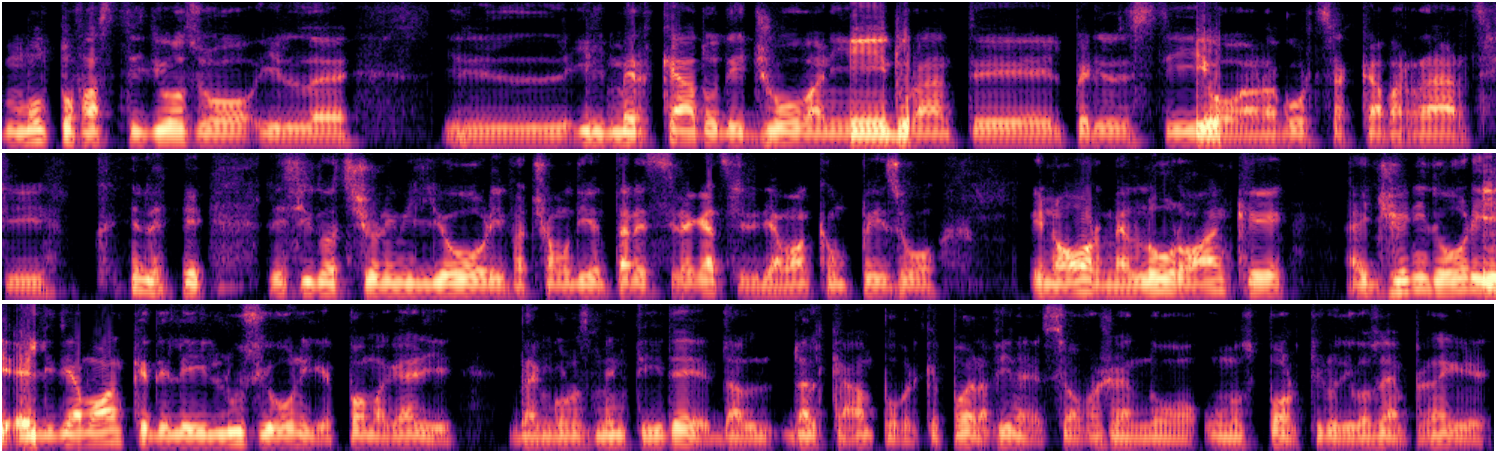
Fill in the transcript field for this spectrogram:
molto fastidioso il il, il, mercato dei giovani durante il periodo estivo è una corsa a caparrarsi le, le situazioni migliori, facciamo diventare questi ragazzi, gli diamo anche un peso enorme a loro, anche ai genitori e gli diamo anche delle illusioni che poi magari vengono smentite dal, dal campo, perché poi alla fine stiamo facendo uno sport, io lo dico sempre, non è che,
